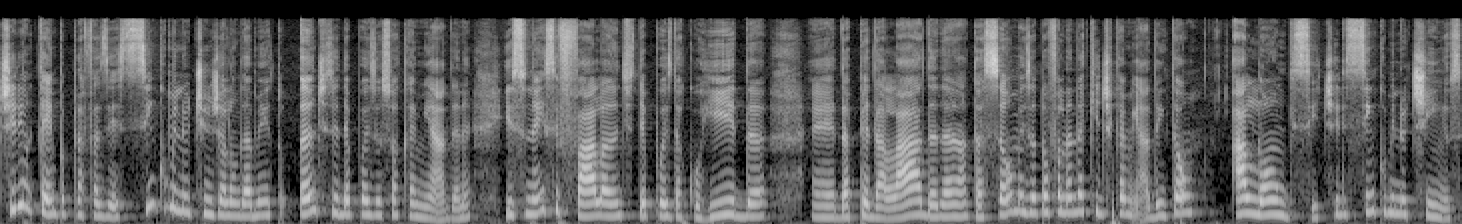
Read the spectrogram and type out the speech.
Tire um tempo para fazer cinco minutinhos de alongamento antes e depois da sua caminhada, né? Isso nem se fala antes e depois da corrida, é, da pedalada, da natação, mas eu estou falando aqui de caminhada. Então, alongue-se, tire cinco minutinhos.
